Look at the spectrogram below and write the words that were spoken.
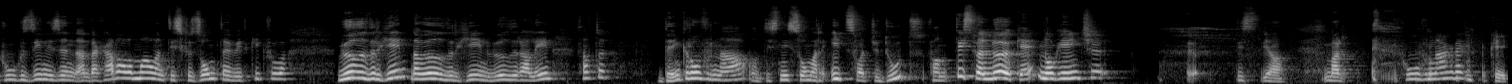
goed- gezin is en, en dat gaat allemaal en het is gezond en weet ik veel wat. Wil je er geen, dan wil je er geen. Wil je er alleen, snap je? Denk erover na, want het is niet zomaar iets wat je doet. Van, het is wel leuk, hè? Nog eentje. Ja, het is, ja. maar goed over nagedacht? Oké,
